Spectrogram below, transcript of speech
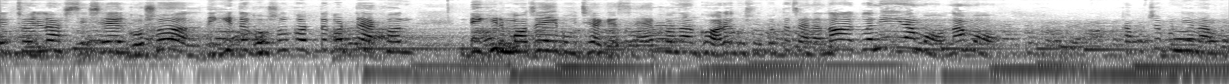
এই চলে আসছি। সে গোসল, দিঘিতে গোসল করতে করতে এখন দিঘির মজাই বুঝে গেছে। এখন আর ঘরে গোসল করতে চায় না। না এগুলো নিয়েই নামো নামো। কাপড় চাপড় নিয়ে নামো।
